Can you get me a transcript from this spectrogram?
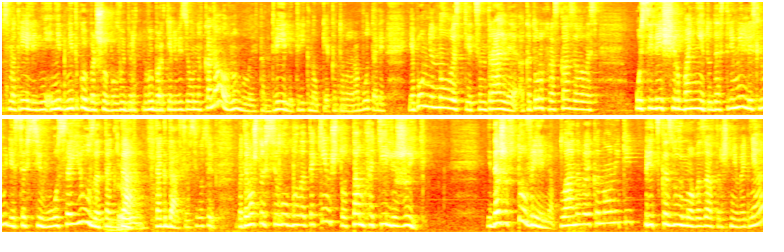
смотрели, не, не, не такой большой был выбор, выбор телевизионных каналов, ну, было их там две или три кнопки, которые работали. Я помню новости центральные, о которых рассказывалось о селе Щербани. Туда стремились люди со всего Союза тогда, да. тогда, со всего Союза. Потому что село было таким, что там хотели жить. И даже в то время плановой экономики, предсказуемого завтрашнего дня,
